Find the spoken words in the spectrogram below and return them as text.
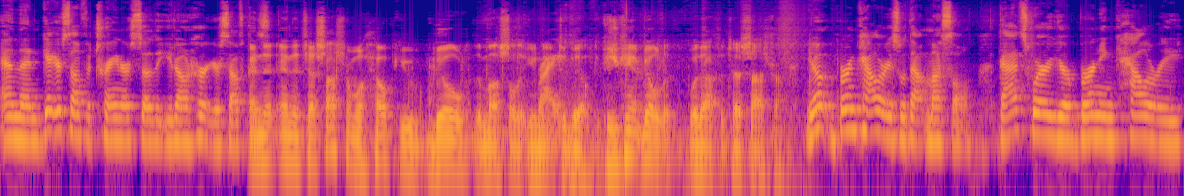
And then get yourself a trainer so that you don't hurt yourself. And the, and the testosterone will help you build the muscle that you need Right. to build because you can't build it without the testosterone. You don't burn calories without muscle. That's where your burning calorie,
